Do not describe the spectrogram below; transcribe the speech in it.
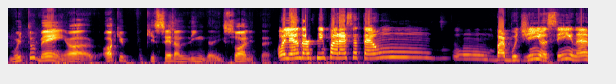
Muito bem. Ó, ó que, que cena linda, insólita. Olhando assim, parece até um, um barbudinho, assim, né?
